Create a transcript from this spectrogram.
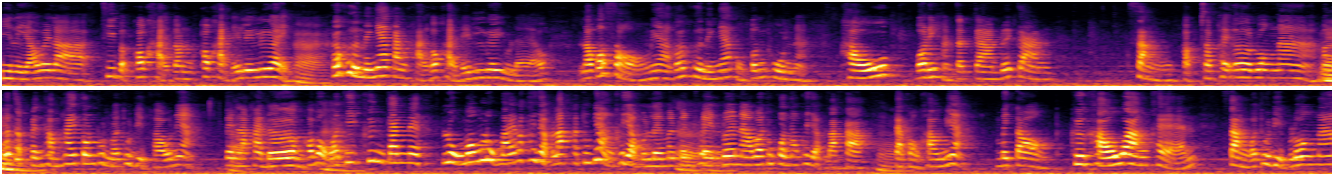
มีระยะเวลาที่แบบเขาขายตอนเขาขายได้เรื่อยๆอ่าก็คือในแง่การขายเขาขายได้เรื่อยๆอยู่แล้ว แล้วก็สองเนี่ยก็คือในแง่ของต้นทุนน่ะเขาบริหารจัดการด้วยการสั่งกับซัพพลายเออร์ล่วงหน้า มันก็อืมจะเป็นทำให้ต้นทุนวัตถุดิบเขาเนี่ยเป็นราคาเดิม เขาบอกว่าอ่าที่ขึ้นกันเนี่ยลูกมงลูกไม้แล้วขยับราคาทุกอย่างขยับหมดเลยมันเป็นเออเทรนด์ด้วยนะว่าทุกคนต้องขยับราคาอืมแต่ของเขาเนี่ยไม่ต้อง คือเขาวางแผน สั่งวัตถุดิบล่วงหน้า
